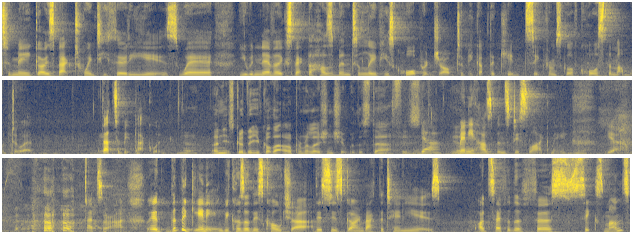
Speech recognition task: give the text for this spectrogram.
to me, goes back 20, 30 years where you would never expect the husband to leave his corporate job to pick up the kid sick from school. Of course, the mum would do it that's a bit backward. Yeah, and it's good that you've got that open relationship with the staff. Is yeah, yeah. many husbands dislike me. Yeah, yeah. that's all right. At the beginning, because of this culture, this is going back the ten years. I'd say for the first six months,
